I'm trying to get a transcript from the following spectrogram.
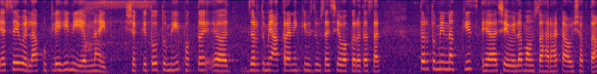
या सेवेला कुठलेही नियम नाहीत. शक्यतो तुम्ही फक्त जर तुम्ही अकरा आणि एकवीस दिवसाची सेवा करत असाल तर तुम्ही नक्कीच ह्या सेवेला मांसाहार हा टाळू शकता.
